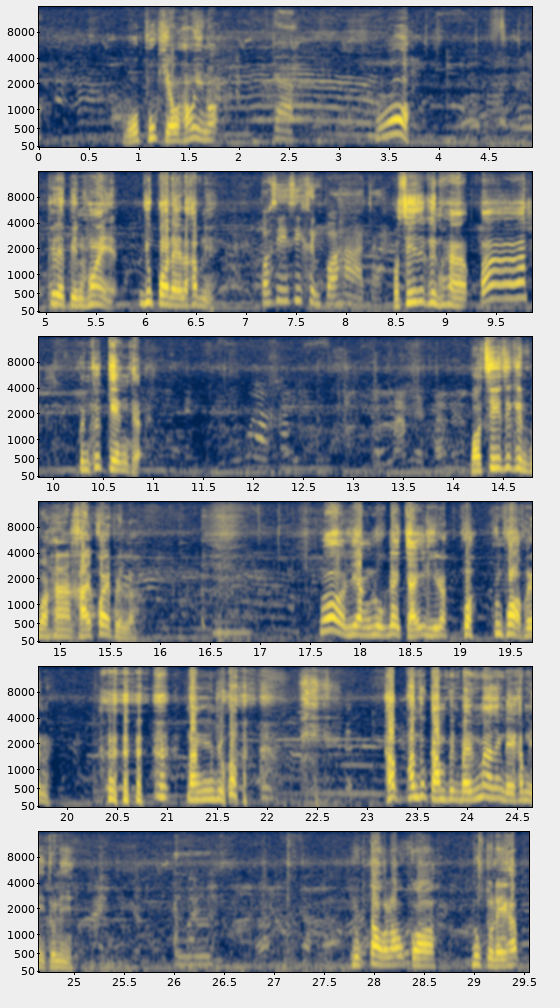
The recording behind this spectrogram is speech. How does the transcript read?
โอ้ภูเขียวเฮาอีกเนาะจ้าโอ้คือได้เป็นห้อยอยู่ปอใดแล้วครับนี่ปอซี่ซี่ขึ้นปอหาจ้าปอซีจะขึ้นหาป๊าดเพิ่นคือเก่งแท้ปอซีจะขึ้นปอหาขายควายเป็นเหรอโอ้เลี้ยงลูกได้ใจดีเนาะพวกคุณพ่อเพิ่นน่ะ นั่งอยู่ ครับพันธุกรรมเป็นไปเป็นมาจังไดครับนี่ตัวนี้อัน ลูกเต่าเรากอลูกตัวใดครับ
